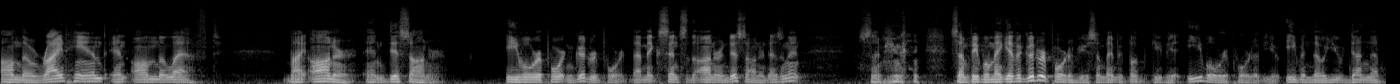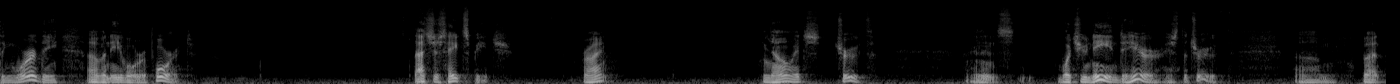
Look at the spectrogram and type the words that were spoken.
on the right hand and on the left, by honor and dishonor evil report and good report. That makes sense of the honor and dishonor, doesn't it? Some, you, some people may give a good report of you, some people give you an evil report of you, even though you've done nothing worthy of an evil report. That's just hate speech, right? No, it's truth. And it's what you need to hear is the truth. Um, but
